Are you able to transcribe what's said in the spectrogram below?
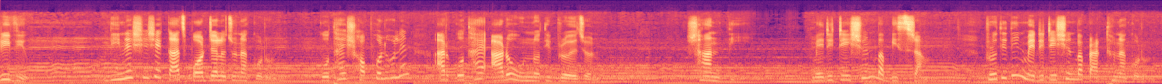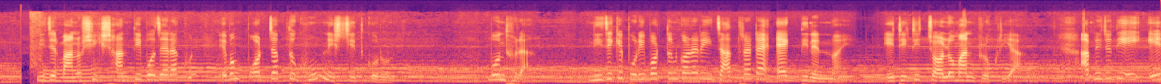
রিভিউ দিনের শেষে কাজ পর্যালোচনা করুন। কোথায় সফল হলেন আর কোথায় আরও উন্নতি প্রয়োজন। শান্তি। মেডিটেশন বা বিশ্রাম। প্রতিদিন মেডিটেশন বা প্রার্থনা করুন। নিজের মানসিক শান্তি বজায় রাখুন এবং পর্যাপ্ত ঘুম নিশ্চিত করুন। বন্ধুরা, নিজেকে পরিবর্তন করার এই যাত্রাটা একদিনের নয়, এটি একটি চলমান প্রক্রিয়া। আপনি যদি এই এ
